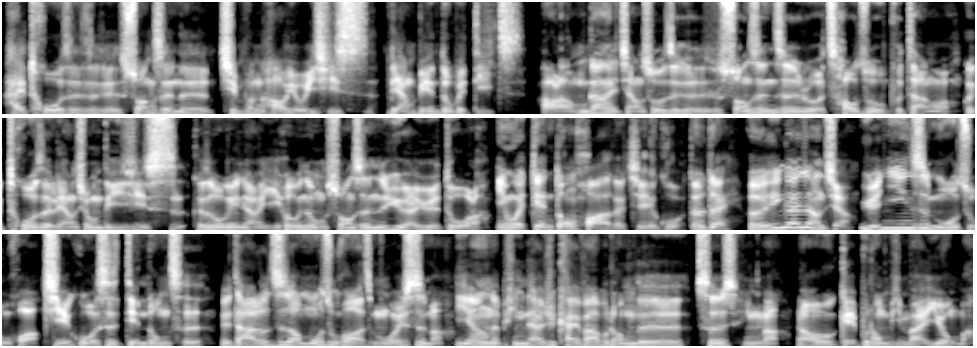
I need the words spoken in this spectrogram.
还拖着这个双生的亲朋好友一起死，两边都被抵制。好了，我们刚才讲说这个双生车如果操作不当哦，会拖着两兄弟一起死。可是我跟你讲，以后那种双生是越来越多了，因为电动化的结果，对不对？呃，应该这样讲，原因是模组化，结果是电动车。所以大家都知道。模组化怎么回事嘛？一样的平台去开发不同的车型嘛，然后给不同品牌用嘛。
